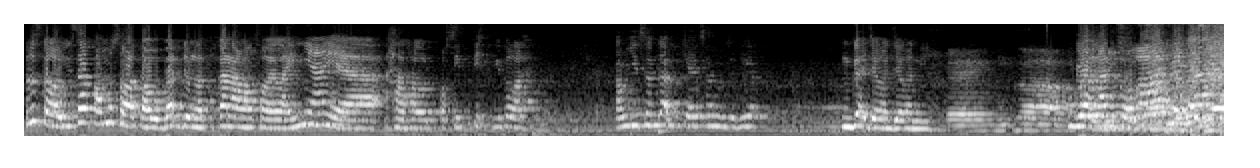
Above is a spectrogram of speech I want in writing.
Terus kalau bisa kamu sholat taubat dan lakukan amal soleh lainnya ya hal-hal positif gitulah. Kamu nyesel nggak percaya sama zodiak? Enggak jangan-jangan nih. Eh, enggak. Enggak kan tuh banget. enggak nyesel.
